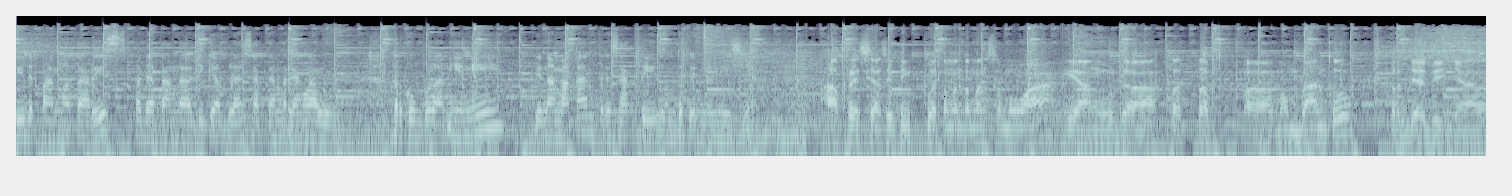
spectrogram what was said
di depan notaris pada tanggal 13 September yang lalu. Perkumpulan ini dinamakan Trisakti untuk Indonesia apresiasi tinggi buat teman-teman semua yang udah tetap uh, membantu terjadinya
